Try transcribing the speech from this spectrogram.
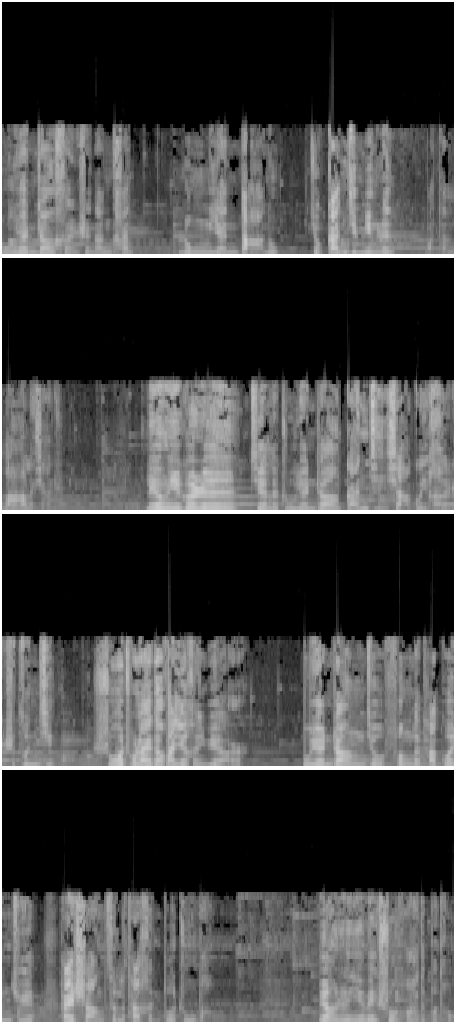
朱元璋很是难堪，龙颜大怒，就赶紧命人把他拉了下去。另一个人见了朱元璋，赶紧下跪，很是尊敬，说出来的话也很悦耳。朱元璋就封了他官爵，还赏赐了他很多珠宝。两人因为说话的不同，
